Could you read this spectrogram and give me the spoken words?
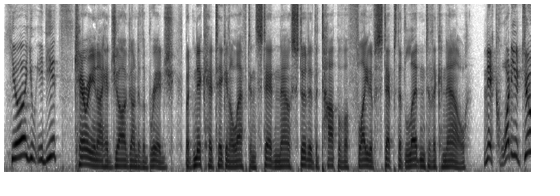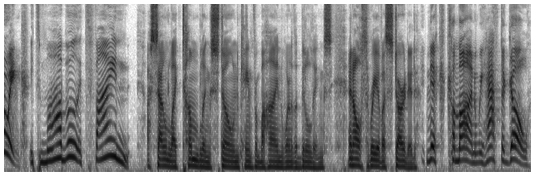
Here, you idiots. Carrie and I had jogged onto the bridge, but Nick had taken a left instead and now stood at the top of a flight of steps that led into the canal. Nick, what are you doing? It's marble. It's fine. A sound like tumbling stone came from behind one of the buildings, and all three of us started. Nick, come on, we have to go!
